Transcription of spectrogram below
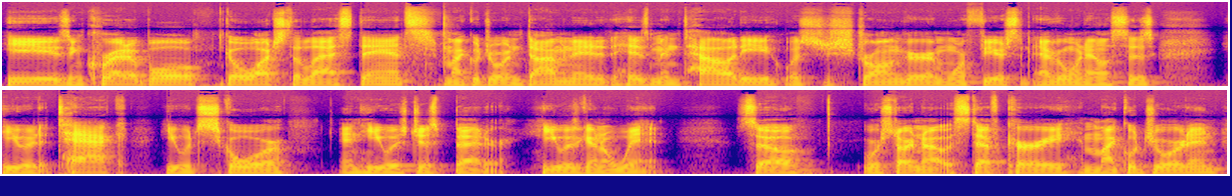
He is incredible. Go watch The Last Dance. Michael Jordan dominated. His mentality was just stronger and more fierce than everyone else's. He would attack, he would score, and he was just better. He was going to win. So we're starting out with Steph Curry and Michael Jordan.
